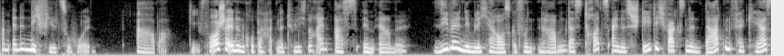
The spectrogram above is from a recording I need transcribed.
am Ende nicht viel zu holen. Aber die Forscherinnengruppe hat natürlich noch ein Ass im Ärmel. Sie will nämlich herausgefunden haben, dass trotz eines stetig wachsenden Datenverkehrs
